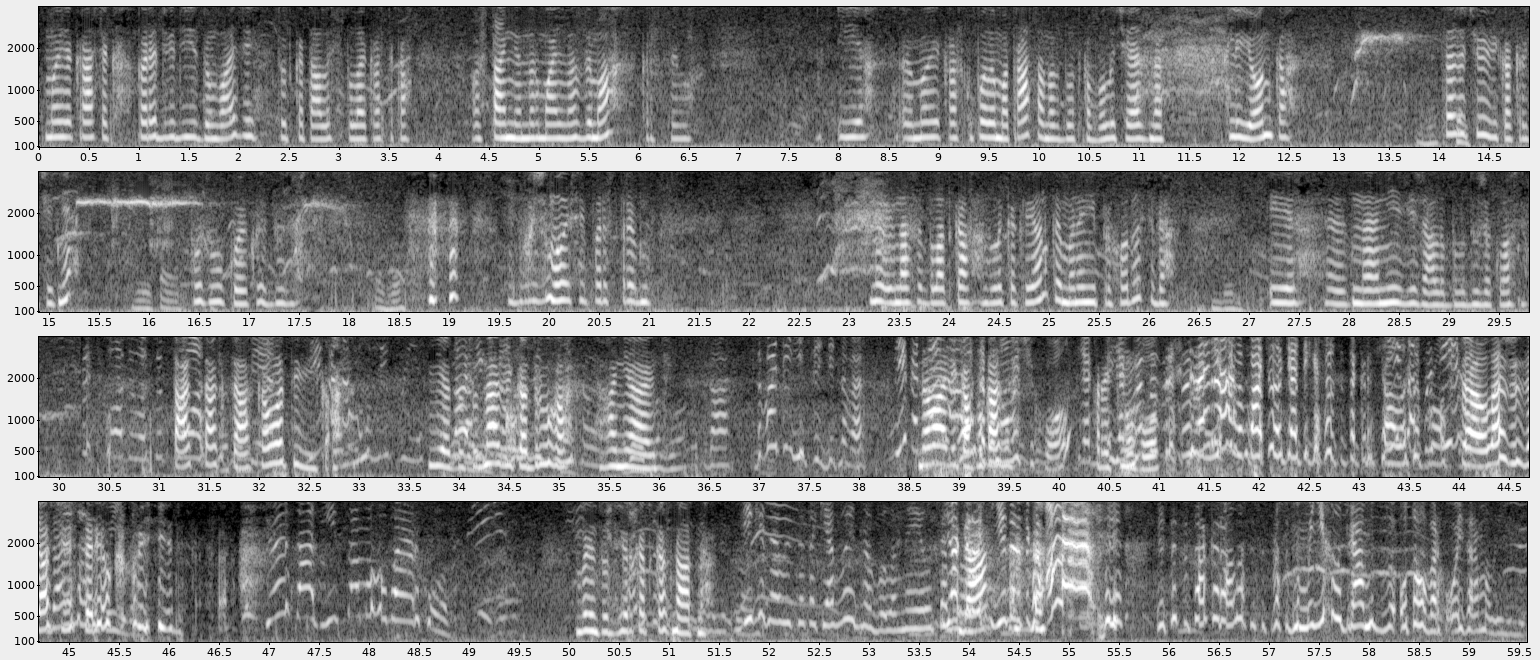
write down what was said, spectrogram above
Ми якраз як перед від'їздом в Азії тут катались, була якраз така остання нормальна зима, красиво. І е, ми якраз купили матрас, а у нас була така величезна клійонка. Це вже чую Віка кричить, ні? По звуку якось дуже. Боже, малий перестрибнув. Ну і в нас була така велика клійонка, і ми на ній приходили сюди. І е, на ній з'їжджали, було дуже класно. Так, так, так. А от і Віка. Є тут одна Віка, друга ганяють. Давайте їдьте, йдіть наверх. Давай, Віка, покажи. новий чехол. Як, як ви прийшли раніше, ви бачили, як я тільки що ти так кричала. Це просто. Все, Олег вже взяв чиюсь тарілку і їде. Блін, тут гірка така знатна. Вікіне лице таке видно було, в неї лице Я Да? да? їду, я така а Я це так орала, що це просто. Ми їхали прямо з отого верху. Ой, зараз малий їду.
